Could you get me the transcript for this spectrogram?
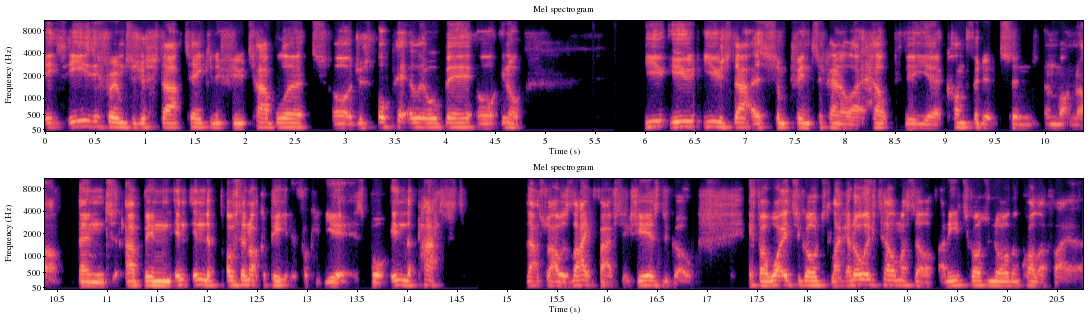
it's easy for them to just start taking a few tablets or just up it a little bit or you know you you use that as something to kind of like help the uh, confidence and and whatnot and i've been in, in the obviously not competed in fucking years but in the past that's what i was like five six years ago if i wanted to go to like i'd always tell myself i need to go to northern qualifier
